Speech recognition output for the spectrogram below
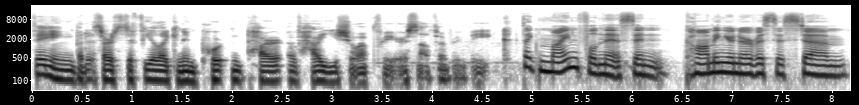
thing, but it starts to feel like an important part of how you show up for yourself every week. It's like mindfulness and calming your nervous system,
